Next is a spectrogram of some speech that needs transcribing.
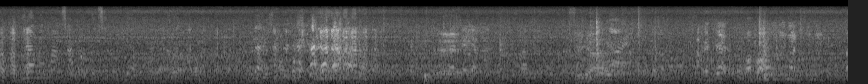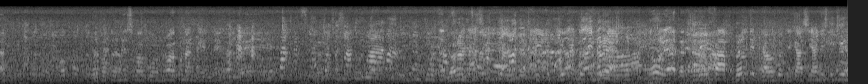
Ya memang saya produksi gula. Iya. Apa? Hah? Ya fotonya suka kono aku nang kene piye. Pak, kasihan ya Pak. Orang kasih. Bener ya? Betul ya dari tidak untuk dikasihani setuju.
